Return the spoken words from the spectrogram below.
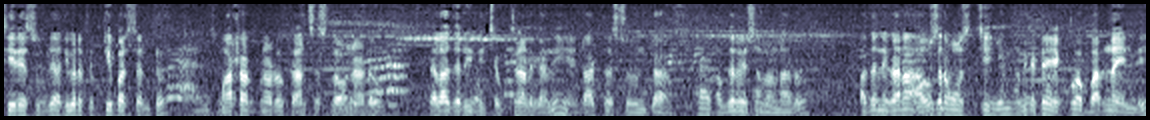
సీరియస్ ఉంది. అది కూడా ఫిఫ్టీ పర్సెంట్. మాట్లాడుతున్నాడు కాన్షియస్లో ఉన్నాడు. ఎలా జరిగింది చెప్తున్నాడు కానీ డాక్టర్స్ ఇంకా అబ్జర్వేషన్లో ఉన్నారు. అతని కానీ అవసరం వచ్చి ఎందుకంటే ఎక్కువ బర్న్ అయింది.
